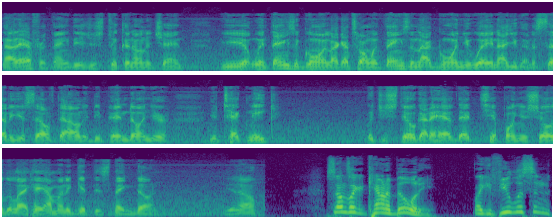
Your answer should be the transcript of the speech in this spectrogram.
not effort thing, they just took it on the chin. You, when things are going, like I told you, when things are not going your way, now you got to settle yourself down and depend on your, your technique. But you still got to have that chip on your shoulder, like, hey, I'm going to get this thing done. You know? sounds like accountability. Like if you listen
